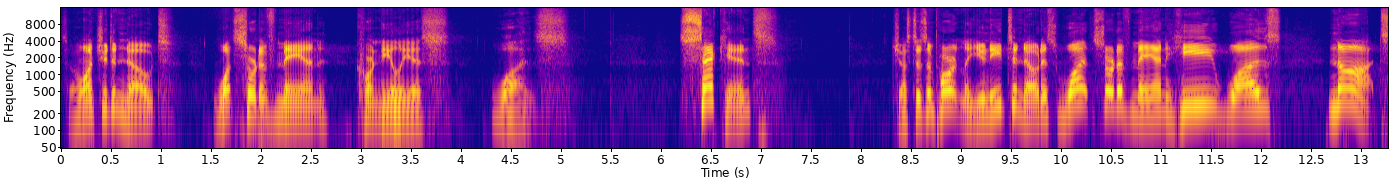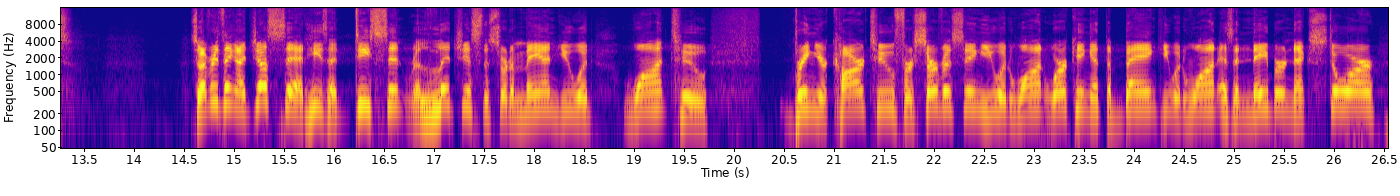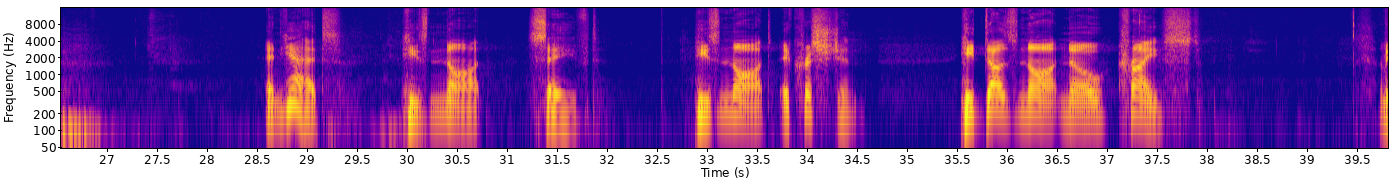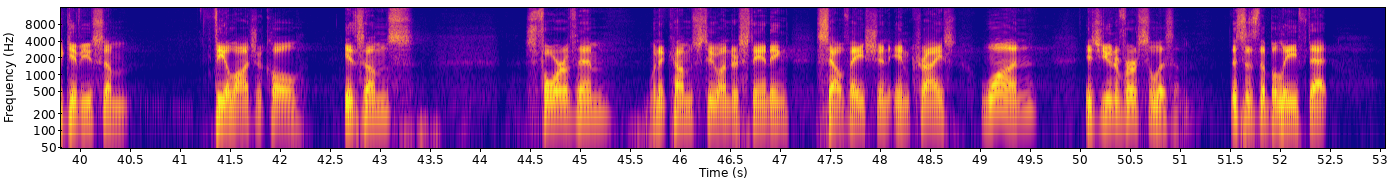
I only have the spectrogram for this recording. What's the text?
So I want you to note what sort of man Cornelius was. Second, just as importantly, you need to notice what sort of man he was not. So, everything I just said, he's a decent, religious, the sort of man you would want to bring your car to for servicing, you would want working at the bank, you would want as a neighbor next door. And yet, he's not saved. He's not a Christian. He does not know Christ. Let me give you some theological isms. There's four of them when it comes to understanding salvation in Christ. One is universalism. This is the belief that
